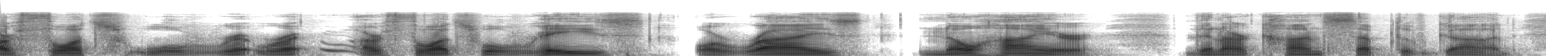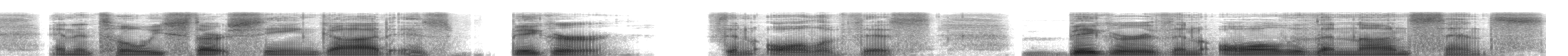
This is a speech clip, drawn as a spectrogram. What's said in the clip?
Our thoughts will our thoughts will raise or rise no higher than our concept of God. And until we start seeing God as bigger than all of this, bigger than all of the nonsense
